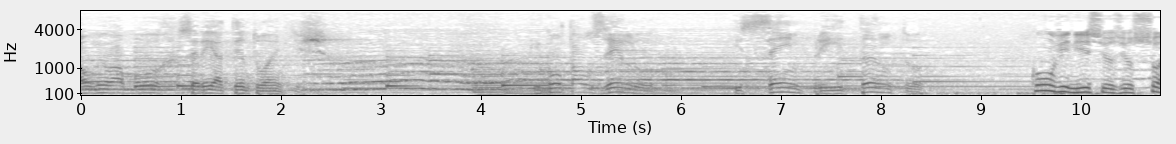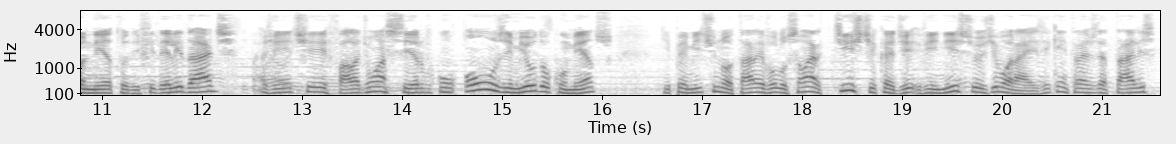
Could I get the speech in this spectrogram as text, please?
ao meu amor serei atento antes. E com tal zelo, e sempre e tanto. Com o Vinícius e o soneto de fidelidade, a gente fala de um acervo com 11 mil documentos que permite notar a evolução artística de Vinícius de Moraes. E quem traz os detalhes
